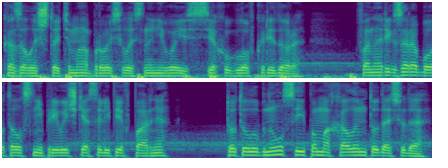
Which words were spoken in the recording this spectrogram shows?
Казалось, что тьма бросилась на него из всех углов коридора. Фонарик заработал, с непривычки ослепив парня. Тот улыбнулся и помахал им туда-сюда.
